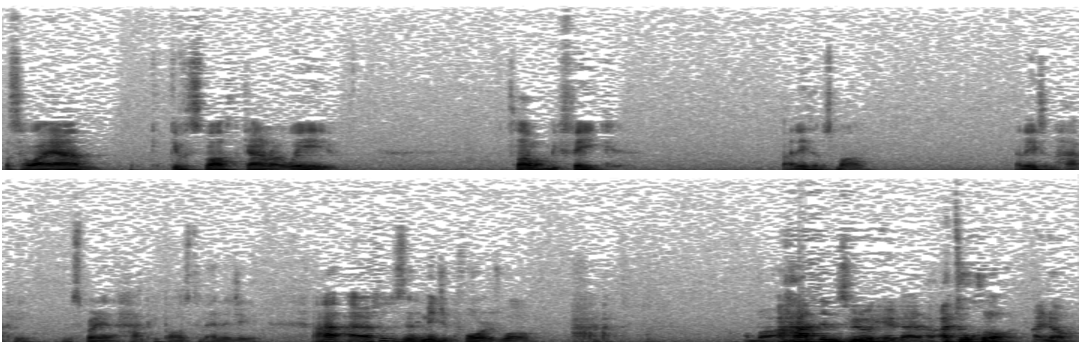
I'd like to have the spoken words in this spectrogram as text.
That's how I am. Give a smile to the camera, I wave. Smile might be fake. But at least I'm smiling. At least I'm happy. I'm spreading that happy, positive energy. I, I, saw this in image before as well. But I have done this video here, guys. I, talk a lot. I know.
